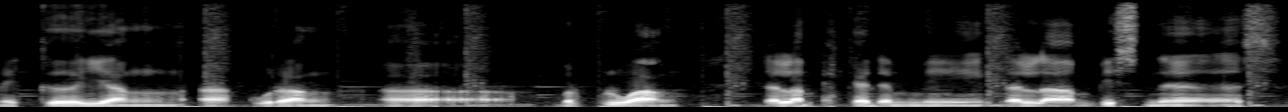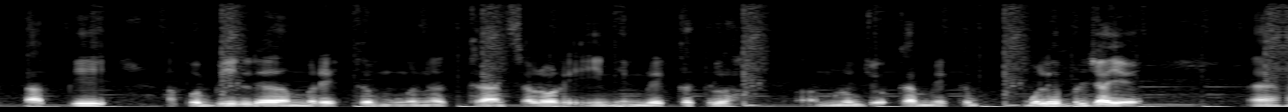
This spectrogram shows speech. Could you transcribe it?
mereka yang uh, kurang uh, berpeluang dalam akademik, dalam bisnes tapi apabila mereka menggunakan saluran ini mereka telah uh, menunjukkan mereka boleh berjaya eh?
